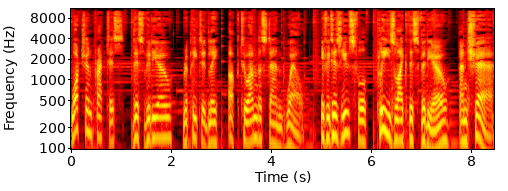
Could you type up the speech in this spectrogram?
Watch and practice this video repeatedly up to understand well. If it is useful, please like this video and share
